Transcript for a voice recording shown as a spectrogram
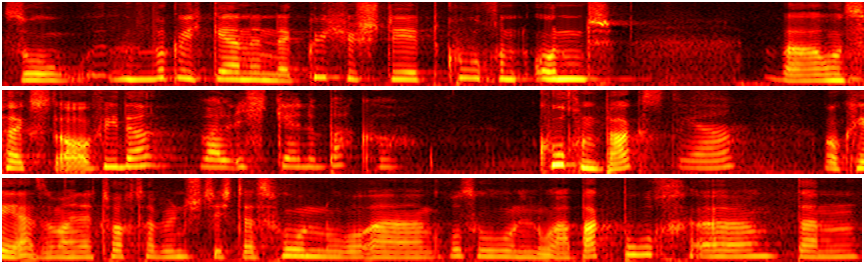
so wirklich gerne in der Küche steht, Kuchen und warum zeigst du auch wieder? Weil ich gerne backe. Kuchen backst? Ja. Okay, also meine Tochter wünscht sich das Hohenloher, große Hohenloher Backbuch, äh, dann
